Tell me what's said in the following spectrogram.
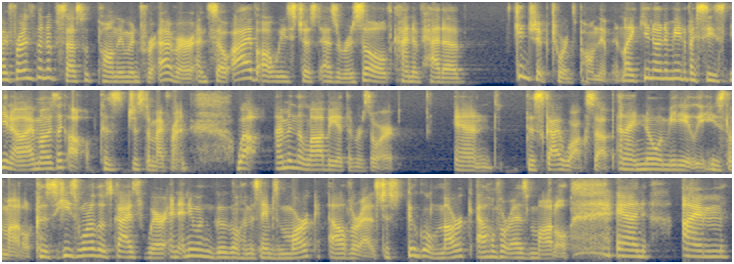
my friend's been obsessed with Paul Newman forever. And so I've always just, as a result, kind of had a kinship towards Paul Newman. Like, you know what I mean? If I see, you know, I'm always like, oh, because just of my friend. Well, I'm in the lobby at the resort and this guy walks up and I know immediately he's the model because he's one of those guys where, and anyone can Google him, his name's Mark Alvarez. Just Google Mark Alvarez model. And I'm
